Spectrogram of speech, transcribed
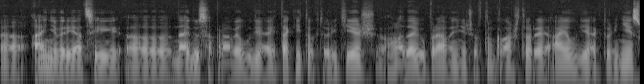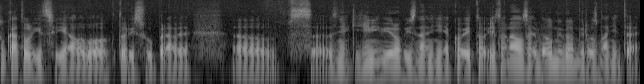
Uh, aj neveriaci. Uh, nájdú sa práve ľudia aj takíto, ktorí tiež hľadajú práve niečo v tom kláštore. Aj ľudia, ktorí nie sú katolíci, alebo ktorí sú práve uh, z, z nejakých iných výrovýznaní. Ako je, to, je to naozaj veľmi, veľmi rozmanité.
